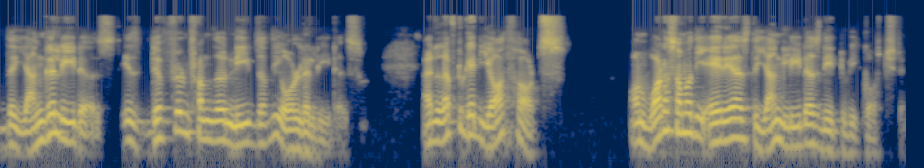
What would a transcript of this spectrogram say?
the younger leaders is different from the needs of the older leaders. I'd love to get your thoughts on what are some of the areas the young leaders need to be coached in.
